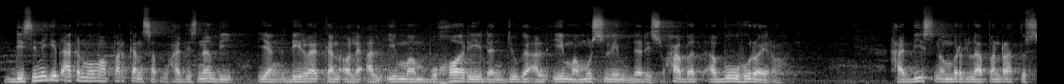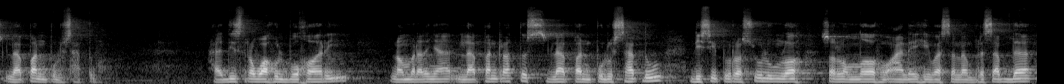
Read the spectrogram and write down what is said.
Di sini kita akan memaparkan satu hadis Nabi yang diriwayatkan oleh Al Imam Bukhari dan juga Al Imam Muslim dari sahabat Abu Hurairah. Hadis nomor 881. Hadis rawahul Bukhari nomornya 881 di situ Rasulullah Shallallahu alaihi wasallam bersabda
